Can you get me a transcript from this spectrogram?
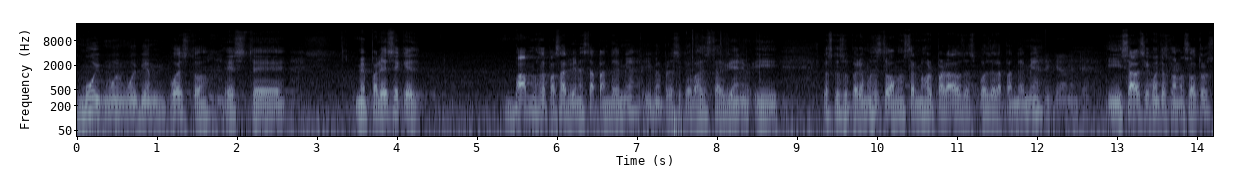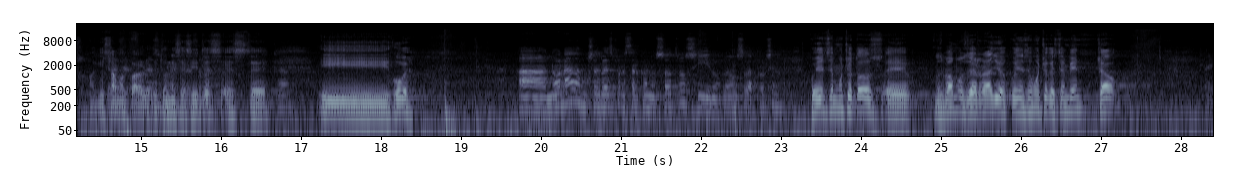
muy, muy, muy bien puesto. Este, me parece que vamos a pasar bien esta pandemia y me parece que vas a estar bien y, y los que superemos esto vamos a estar mejor parados después de la pandemia Definitivamente. y sabes que cuentas con nosotros aquí estamos Gracias, para lo que tú necesites este y Juve Ah, no, nada, muchas gracias por estar con nosotros y nos vemos a la próxima. cuídense mucho todos eh, nos vamos de radio cuídense mucho que estén bien chao Ahí,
